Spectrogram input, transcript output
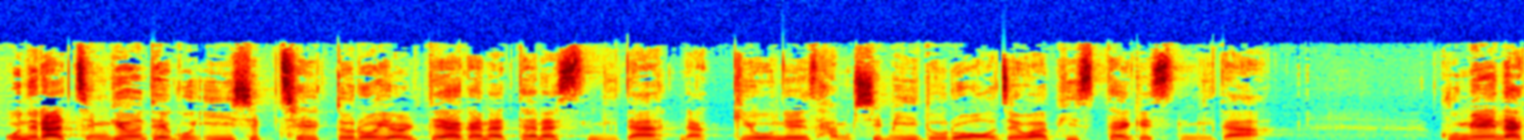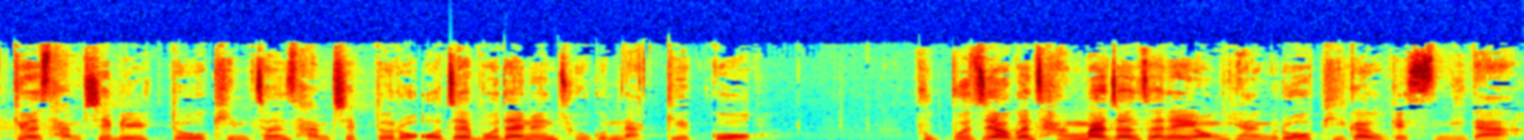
오늘 아침 기온 대구 27도로 열대야가 나타났습니다. 낮 기온은 32도로 어제와 비슷하겠습니다. 구미의 낮 기온 31도, 김천 30도로 어제보다는 조금 낮겠고 북부 지역은 장마 전선의 영향으로 비가 오겠습니다.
